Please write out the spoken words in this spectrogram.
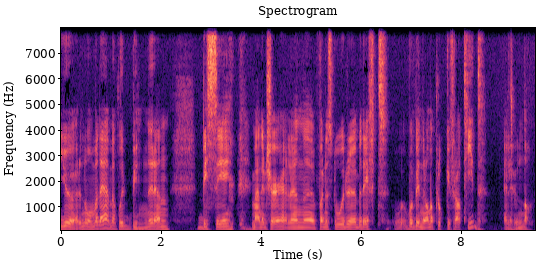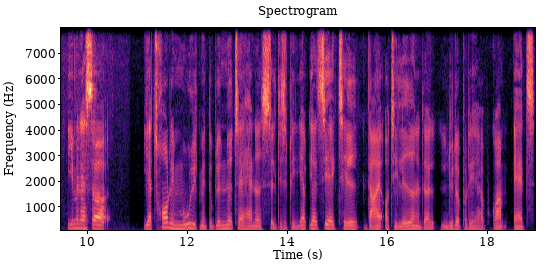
gjøre noe med det, men hvor begynner en busy manager eller en, eh, for en stor eh, bedrift? Hvor begynner han å plukke fra tid? Eller hun, da. Jamen altså, jeg tror, det er muligt, men du bliver nødt til at have noget selvdisciplin. Jeg, jeg siger ikke til dig og til lederne, der lytter på det her program, at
